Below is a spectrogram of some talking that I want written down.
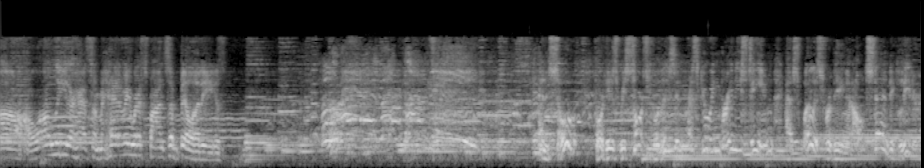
Oh, a leader has some heavy responsibilities. And so, for his resourcefulness in rescuing Brainy's team, as well as for being an outstanding leader,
